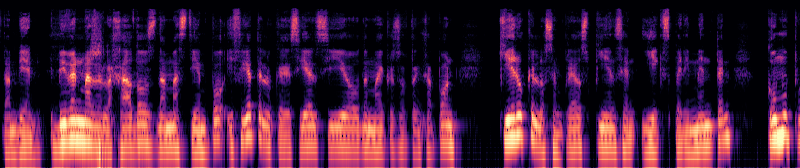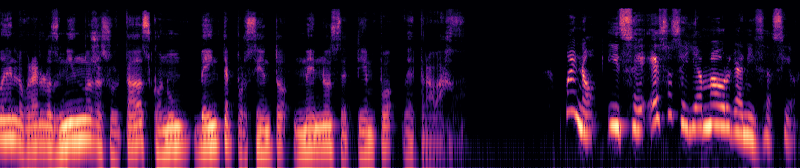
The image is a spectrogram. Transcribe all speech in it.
También. Viven más relajados, da más tiempo. Y fíjate lo que decía el CEO de Microsoft en Japón. Quiero que los empleados piensen y experimenten cómo pueden lograr los mismos resultados con un 20% menos de tiempo de trabajo. Bueno, y eso se llama organización.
